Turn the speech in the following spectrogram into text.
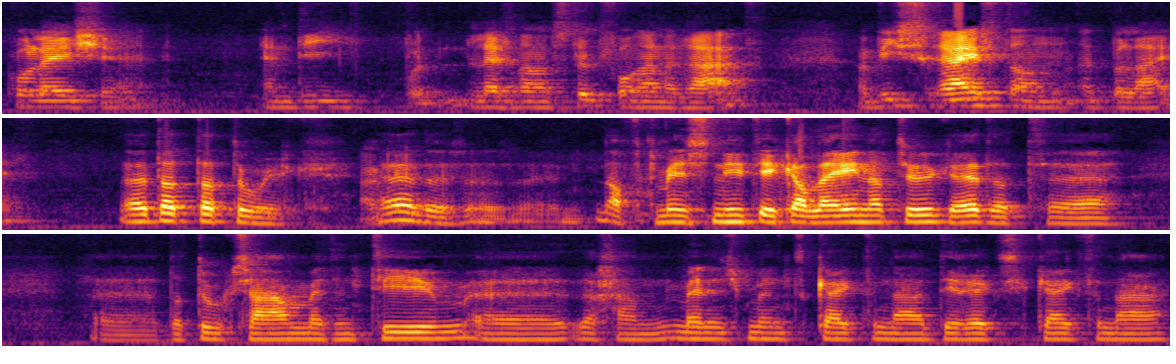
college en die legt dan een stuk voor aan de raad. Maar wie schrijft dan het beleid? Uh, dat, dat doe ik. Okay. Hè, dus, uh, of tenminste niet ik alleen natuurlijk. Hè, dat, dat doe ik samen met een team. daar gaan management kijkt ernaar, directie kijkt ernaar.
